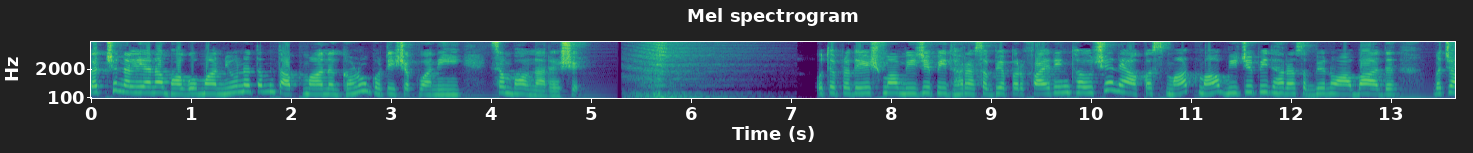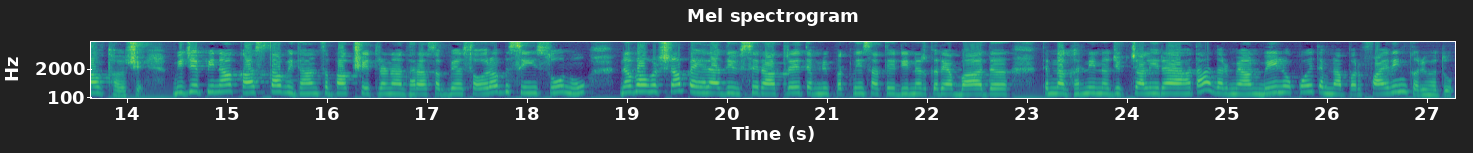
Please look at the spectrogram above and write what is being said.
કચ્છ નલિયાના ભાગોમાં ન્યૂનતમ તાપમાન ઘણું ઘટી શકવાની સંભાવના રહેશે. ઉત્તર પ્રદેશમાં બીજેપી ધારાસભ્ય પર ફાયરિંગ થયું છે અને આ અકસ્માતમાં બીજેપી ધારાસભ્યનો આબાદ બચાવ થયો છે. બીજેપીના કાસ્તા વિધાનસભા ક્ષેત્રના ધારાસભ્ય સૌરભસિંહ સોનુ નવા વર્ષના પહેલા દિવસે રાત્રે તેમની પત્ની સાથે ડિનર કર્યા બાદ તેમના ઘરની નજીક ચાલી રહ્યા હતા. દરમિયાન બે લોકોએ તેમના પર ફાયરિંગ કર્યું હતું.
